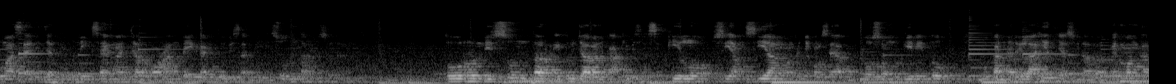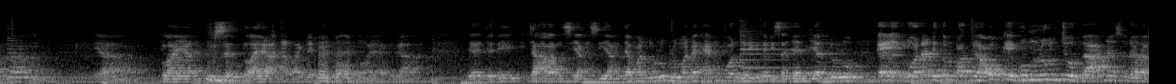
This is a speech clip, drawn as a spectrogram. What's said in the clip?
rumah saya di Jatibening, saya ngajar orang DK itu bisa di Sunter, saudara. Turun di Sunter itu jalan kaki bisa sekilo siang-siang, makanya kalau saya bosong begini tuh bukan dari lahirnya saudara, memang karena ya pelayan buset pelayanan lagi di bawah ya enggak lah. Ya jadi jalan siang-siang. Zaman dulu belum ada handphone jadi kita bisa janjian dulu. Eh lu ada di tempat nggak oke gue meluncur. Nggak ada saudara.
